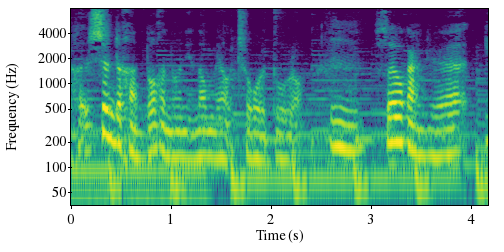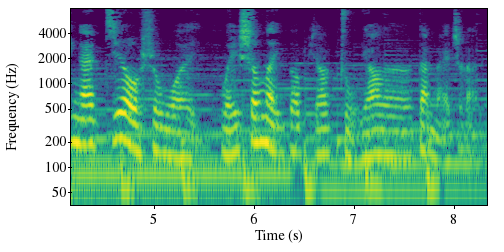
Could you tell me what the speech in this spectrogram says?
很甚至很多很多年都没有吃过猪肉。嗯所以我感觉应该鸡肉是我维生的一个比较主要的蛋白质来源。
